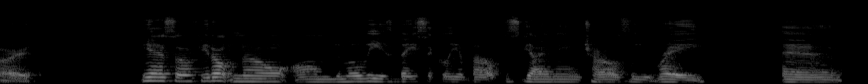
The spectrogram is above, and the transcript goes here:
Alright. Yeah, so if you don't know, um, the movie is basically about this guy named Charles Lee Ray, and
